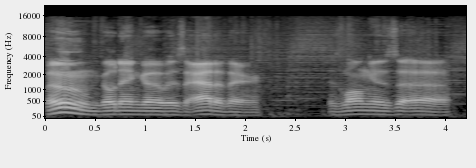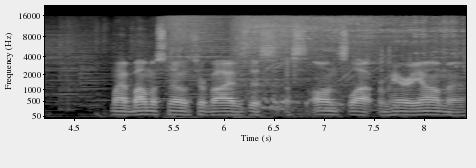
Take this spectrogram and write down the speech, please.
Boom! Gholdengo is out of there. As long as uh, my Abomasnow survives this onslaught from Hariyama,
